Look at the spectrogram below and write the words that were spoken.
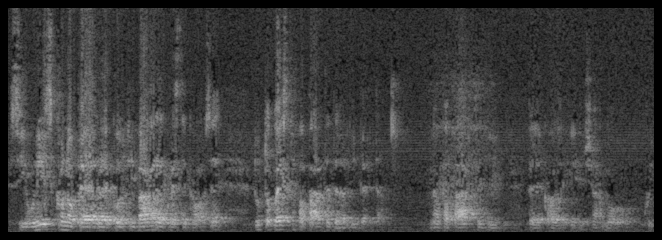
si uniscono per coltivare queste cose, tutto questo fa parte della libertà, non fa parte di, delle cose che diciamo qui.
